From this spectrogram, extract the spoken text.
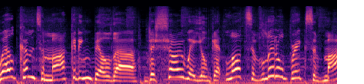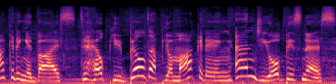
Welcome to Marketing Builder, the show where you'll get lots of little bricks of marketing advice to help you build up your marketing and your business.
